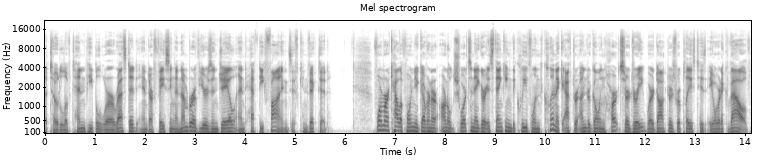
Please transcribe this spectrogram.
A total of 10 people were arrested and are facing a number of years in jail and hefty fines if convicted. Former California Governor Arnold Schwarzenegger is thanking the Cleveland Clinic after undergoing heart surgery where doctors replaced his aortic valve.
